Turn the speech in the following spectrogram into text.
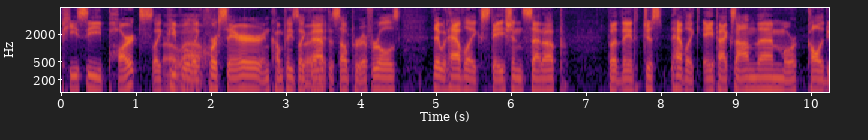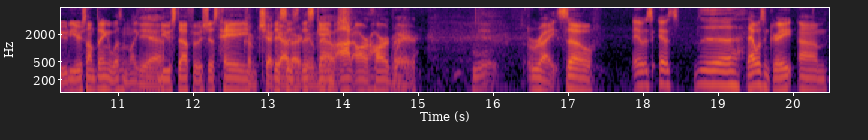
PC parts, like Oh, people wow. like Corsair and companies like Right. that that sell peripherals. They would have like stations set up, but they'd just have like Apex on them or Call of Duty or something. It wasn't like Yeah. new stuff. It was just hey, Come check this out is this game mouse. on our hardware. Yeah. Right. So it was it was uh, that wasn't great. Um,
